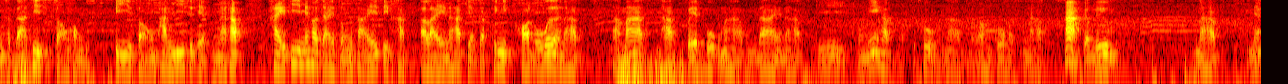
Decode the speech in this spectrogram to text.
ำสัปดาห์ที่ 12 ของปี 2021 นะครับใครที่ไม่เข้าใจสงสัยติดขัดอะไรนะครับ เกี่ยวกับเทคนิค Crossover นะครับ สามารถทัก Facebook มาหาผมได้นะครับ ที่ตรงนี้ครับสักครู่นะครับแล้วผมโกหกนะครับอะเกือบลืมนะครับเนี่ย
